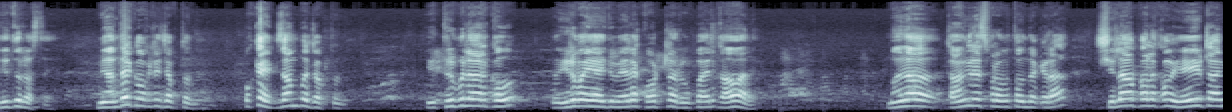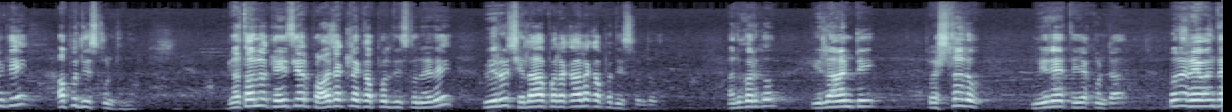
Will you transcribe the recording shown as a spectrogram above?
నిధులు వస్తాయి. మీ అందరికీ ఒకటే చెప్తున్నాను ఒక ఎగ్జాంపుల్ చెప్తుంది ఈ త్రిపుల్ ఆర్కు ఇరవై ఐదు వేల కోట్ల రూపాయలు కావాలి. మన కాంగ్రెస్ ప్రభుత్వం దగ్గర శిలాఫలకం వేయటానికి అప్పు తీసుకుంటున్నాం. గతంలో కేసీఆర్ ప్రాజెక్టులకు అప్పులు తీసుకునేది వీరు శిలాఫలకాలకు అప్పు తీసుకుంటారు. అందుకొరకు ఇలాంటి ప్రశ్నలు మీరే తీయకుండా మన రేవంత్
